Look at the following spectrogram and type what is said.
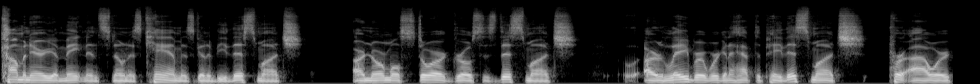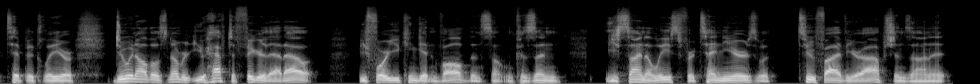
common area maintenance known as CAM is going to be this much. Our normal store gross is this much. Our labor, we're going to have to pay this much per hour typically, or doing all those numbers. You have to figure that out before you can get involved in something because then you sign a lease for 10 years with two five year options on it.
